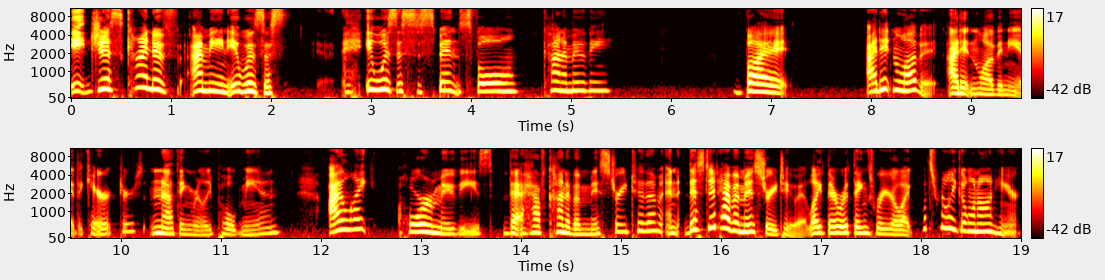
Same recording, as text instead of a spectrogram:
it just kind of. I mean, it was a it was a suspenseful kind of movie, but I didn't love it. I didn't love any of the characters. Nothing really pulled me in. I like horror movies that have kind of a mystery to them, and this did have a mystery to it. Like there were things where you're like, "What's really going on here?"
